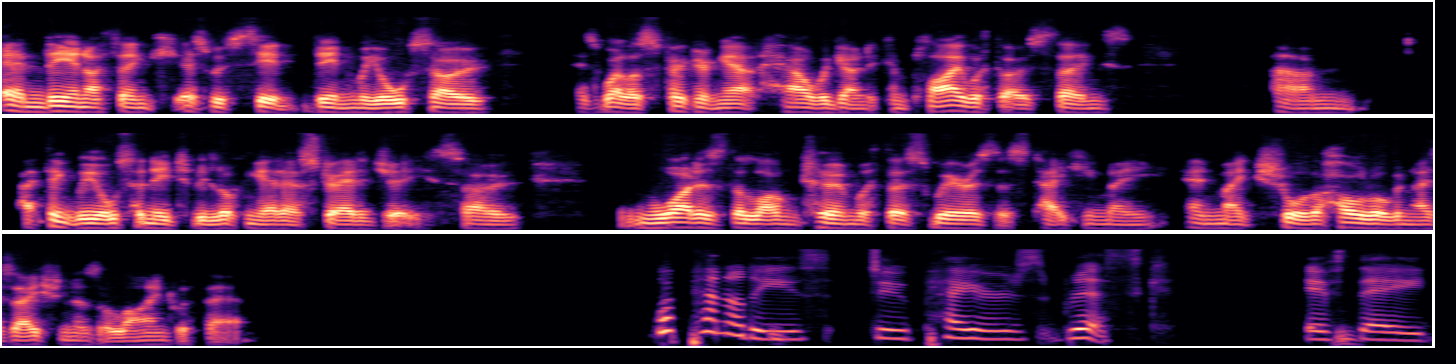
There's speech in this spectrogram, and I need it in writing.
And then I think, as we've said, then we also, as well as figuring out how we're going to comply with those things, um, I think we also need to be looking at our strategy. So what is the long term with this? Where is this taking me? And make sure the whole organization is aligned with that. What penalties do payers risk if hmm. they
